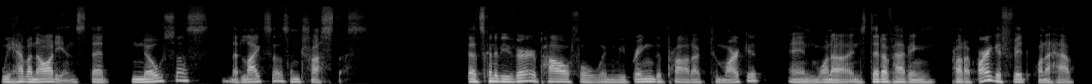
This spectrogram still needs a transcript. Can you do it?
we have an audience that knows us, that likes us, and trusts us. That's going to be very powerful when we bring the product to market and want to, instead of having product market fit, want to have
